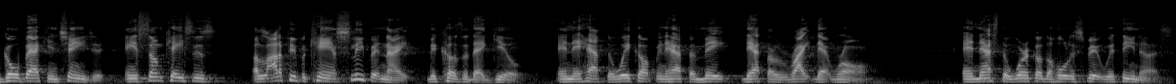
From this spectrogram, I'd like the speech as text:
go back and change it. And in some cases, a lot of people can't sleep at night because of that guilt. And they have to wake up and they have to make, they have to right that wrong. And that's the work of the Holy Spirit within us.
